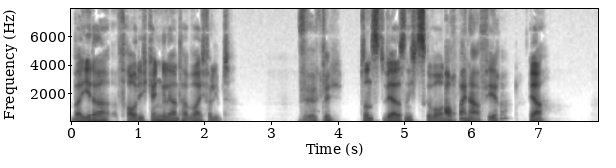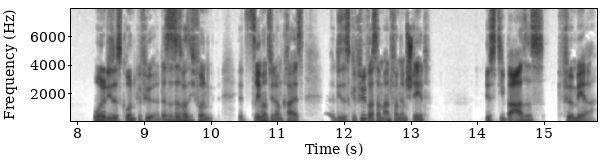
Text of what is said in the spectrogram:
bei jeder Frau, die ich kennengelernt habe, war ich verliebt. Wirklich? Sonst wäre das nichts geworden. Auch bei einer Affäre? Ja. Ohne dieses Grundgefühl, das ist das, was ich vorhin, jetzt drehen wir uns wieder im Kreis. Dieses Gefühl, was am Anfang entsteht, ist die Basis für mehr.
